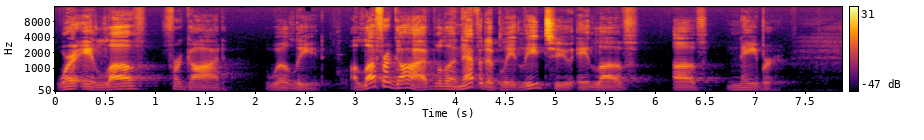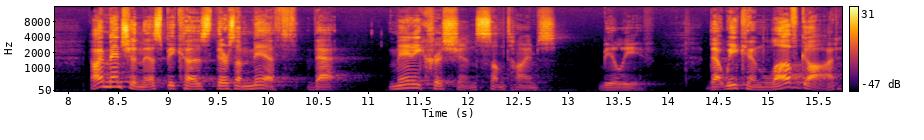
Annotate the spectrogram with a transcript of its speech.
where a love for God will lead. A love for God will inevitably lead to a love of neighbor. Now, I mention this because there's a myth that many Christians sometimes believe that we can love God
